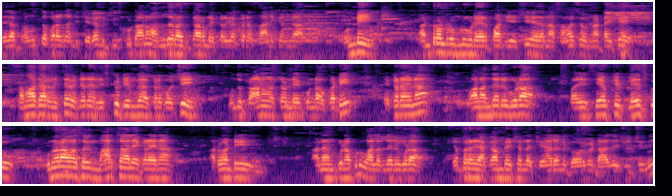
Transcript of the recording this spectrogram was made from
లేదా ప్రభుత్వ పరంగా అన్ని చర్యలు తీసుకుంటాను. అందరూ అధికారులు ఎక్కడికక్కడ స్థానికంగా ఉండి కంట్రోల్ రూమ్లు కూడా ఏర్పాటు చేసి ఏదైనా సమస్య ఉన్నట్టయితే సమాచారం ఇస్తే వెంటనే రెస్క్యూ టీమ్గా అక్కడికి వచ్చి ముందు ప్రాణ నష్టం లేకుండా ఒకటి. ఎక్కడైనా వాళ్ళందరినీ కూడా మరి సేఫ్టీ ప్లేస్కు పునరావాసం మార్చాలి ఎక్కడైనా అటువంటి అని అనుకున్నప్పుడు వాళ్ళందరినీ కూడా టెంపరీ అకామిడేషన్లో చేయాలని గవర్నమెంట్ ఆదేశించింది.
